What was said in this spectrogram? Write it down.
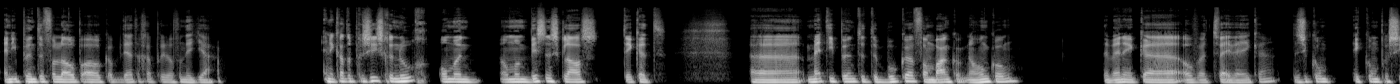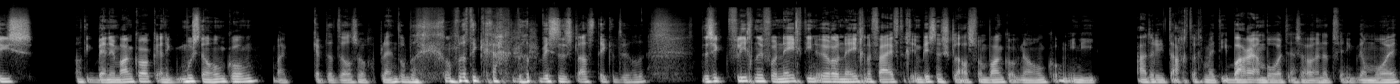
En die punten verlopen ook op 30 april van dit jaar. En ik had er precies genoeg om een, om een business class ticket uh, met die punten te boeken van Bangkok naar Hongkong. Daar ben ik over twee weken. Dus ik kom, ik kom precies want ik ben in Bangkok en ik moest naar Hongkong. Maar ik heb dat wel zo gepland, omdat, ik graag dat business class ticket wilde. Dus ik vlieg nu voor 19,59 euro in business class van Bangkok naar Hongkong. In die A380 met die bar aan boord en zo. En dat vind ik dan mooi.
